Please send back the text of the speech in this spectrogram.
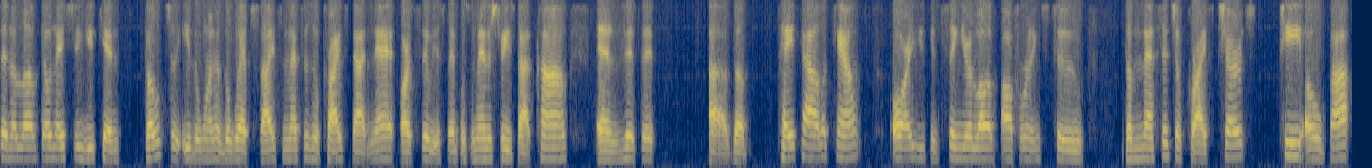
send a love donation, you can go to either one of the websites, messageofchrist.net or SylviaStaplesMinistries.com, and visit uh, the PayPal account, or you can send your love offerings to the Message of Christ Church, P.O. Box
